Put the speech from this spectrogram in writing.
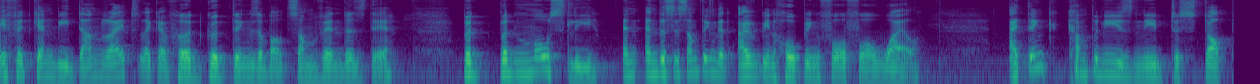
if it can be done right. Like I've heard good things about some vendors there, but but mostly, and and this is something that I've been hoping for for a while. I think companies need to stop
